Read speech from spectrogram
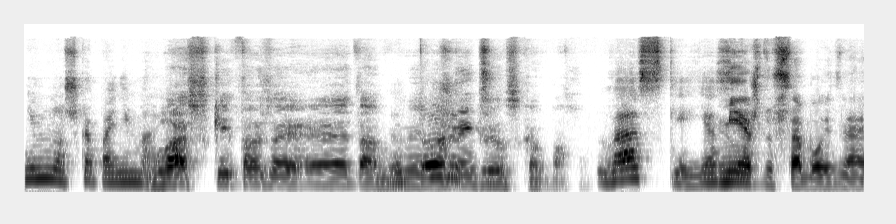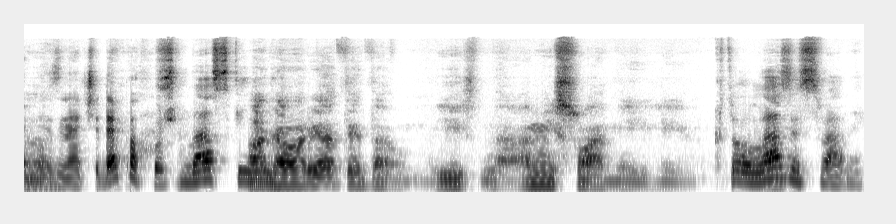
Немножко понимаю. Ласки тоже это Ну, на тоже мигрельском похоже. Ласки, язык. Между собой, знаю, Да. значит, да, похоже? Ласки. А не- говорят это, есть, на- они с вами или Кто? Лазы сваны?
